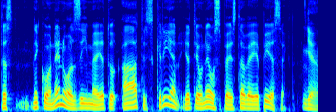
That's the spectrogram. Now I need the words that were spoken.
Tas neko nenozīmē, ja tu ātri skrien, ja tev neuzspējas tavējie piesakt. Jā,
